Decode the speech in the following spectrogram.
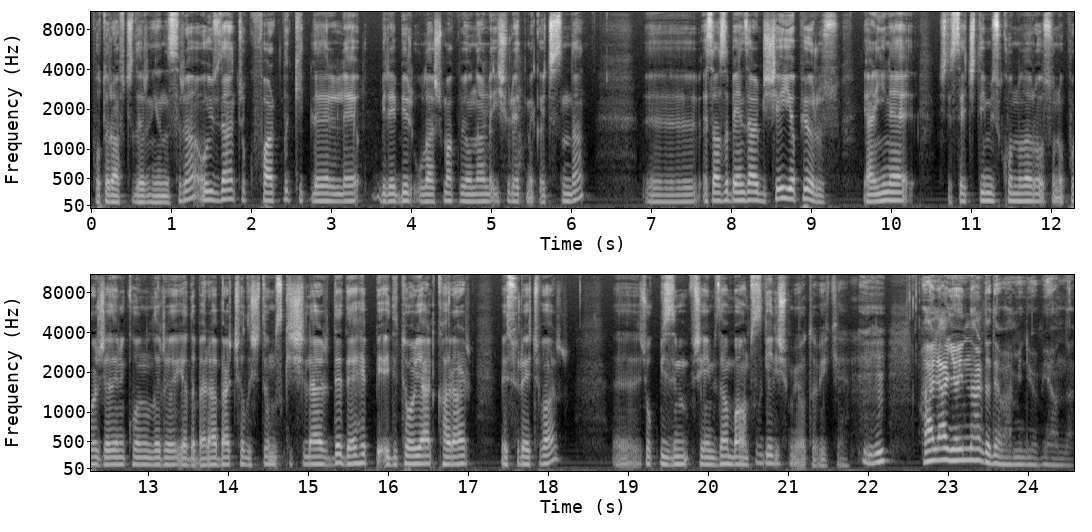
fotoğrafçıların yanı sıra o yüzden çok farklı kitlelerle birebir ulaşmak ve onlarla iş üretmek açısından e, esasında benzer bir şey yapıyoruz yani yine işte seçtiğimiz konular olsun o projelerin konuları ya da beraber çalıştığımız kişilerde de hep bir editoryal karar ve süreç var. Ee, çok bizim şeyimizden bağımsız gelişmiyor tabii ki. Hı hı. Hala yayınlar da devam ediyor bir yandan.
